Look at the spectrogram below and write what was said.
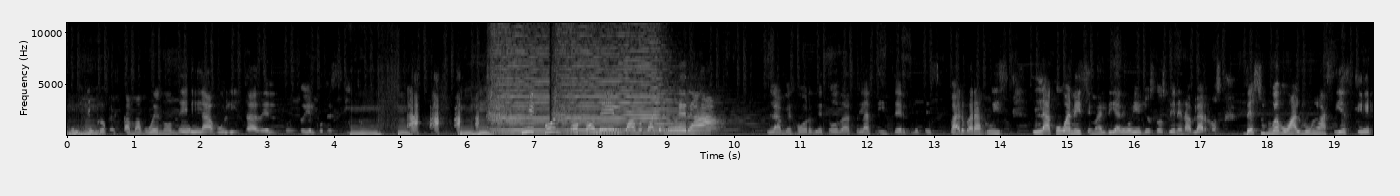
el negro que está más bueno de la bolita del mundo y el potecito. Y junto con él vamos a tener a la mejor de todas las intérpretes, Bárbara Ruiz, la cubanísima. El día de hoy ellos dos vienen a hablarnos de su nuevo álbum, así es que,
